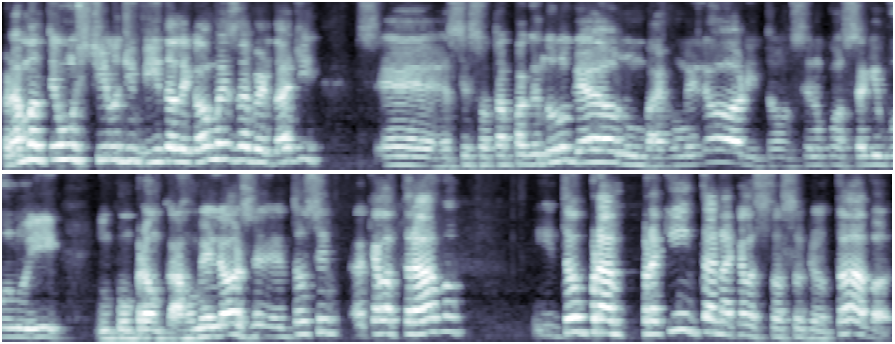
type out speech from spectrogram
para manter um estilo de vida legal, mas na verdade é, você só está pagando aluguel num bairro melhor, então você não consegue evoluir em comprar um carro melhor. Então, você, aquela trava. Então, para quem está naquela situação que eu estava,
